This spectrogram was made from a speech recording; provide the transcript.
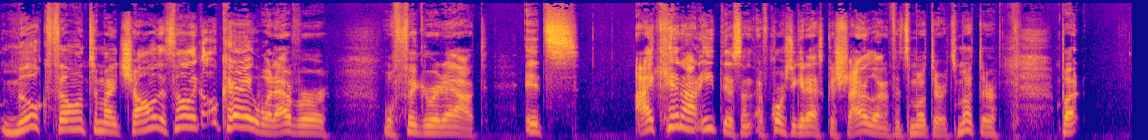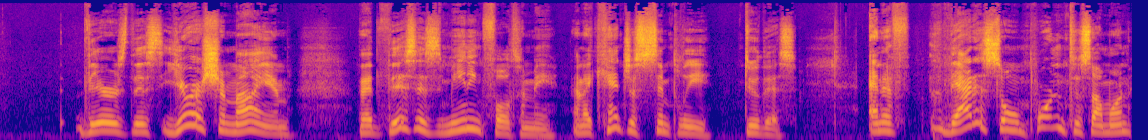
milk fell into my child, it's not like, okay, whatever, we'll figure it out. It's I cannot eat this. Of course, you could ask a shaila if it's mutter, it's mutter. But there's this Yiras Shemayim that this is meaningful to me, and I can't just simply do this. And if that is so important to someone,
